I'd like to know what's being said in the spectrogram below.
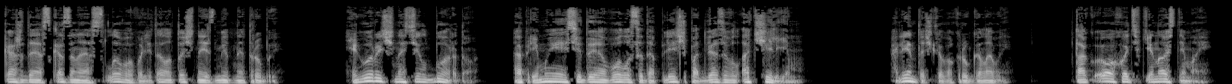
Каждое сказанное слово вылетало точно из медной трубы. Егорыч носил бороду, а прямые седые волосы до плеч подвязывал отчельем. Ленточка вокруг головы. Так, о, хоть в кино снимай.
